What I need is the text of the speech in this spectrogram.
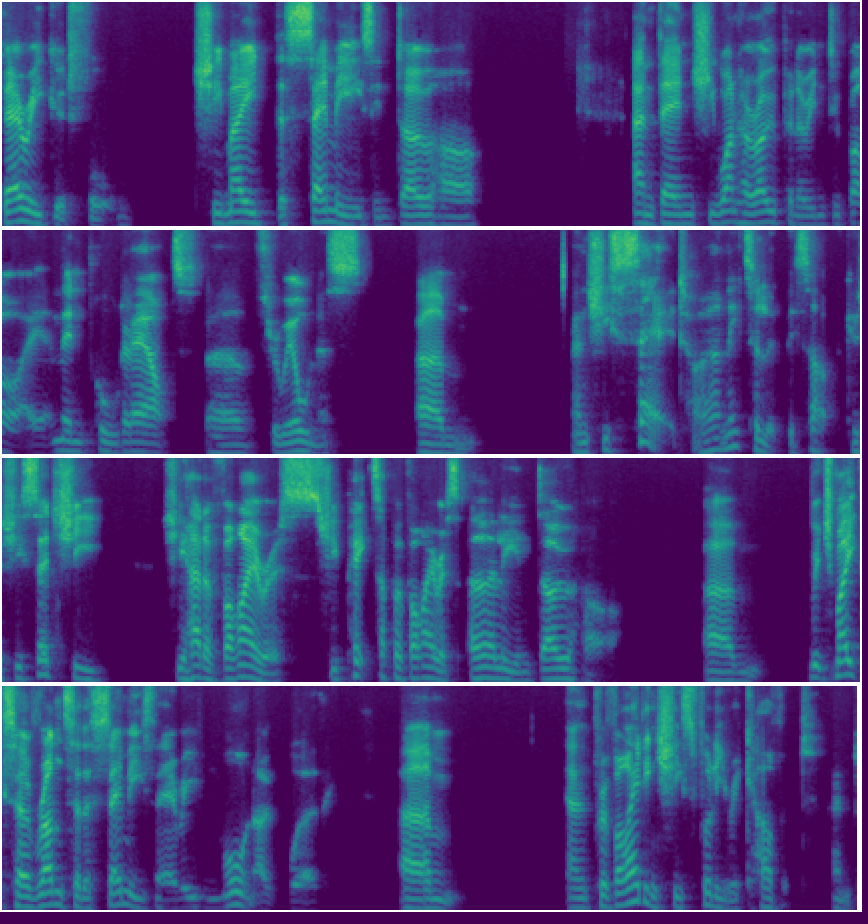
very good form. She made the semis in Doha, and then she won her opener in Dubai, and then pulled out uh, through illness. Um, and she said, I need to look this up because she said she she had a virus. She picked up a virus early in Doha, um, which makes her run to the semis there even more noteworthy. Um, and providing she's fully recovered and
